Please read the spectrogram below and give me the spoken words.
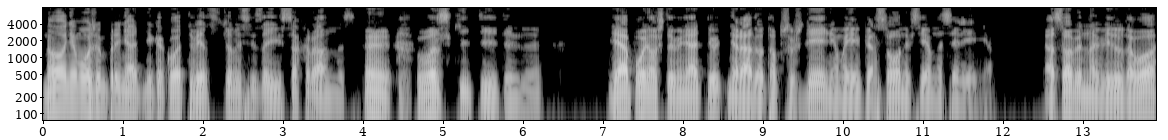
но не можем принять никакой ответственности за их сохранность. Восхитительно. Я понял, что меня отнюдь не радует обсуждение моей персоны всем населением. Особенно ввиду того,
